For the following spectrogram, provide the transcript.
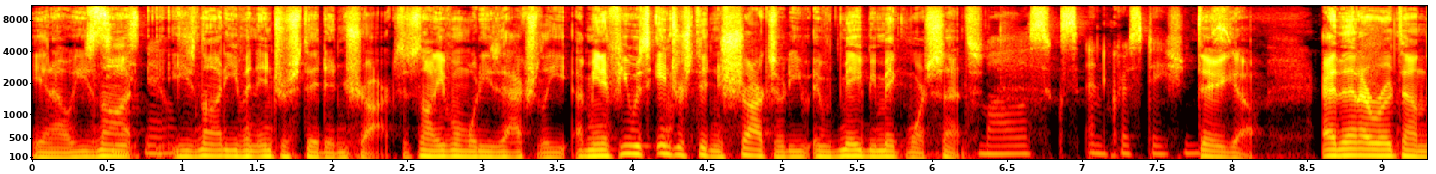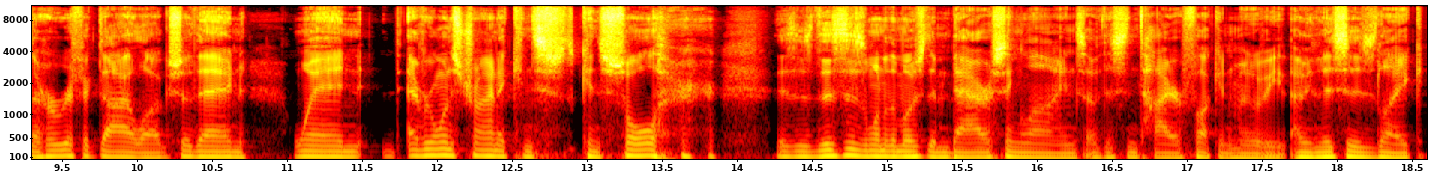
You know, he's not he's not even interested in sharks. It's not even what he's actually. I mean, if he was interested in sharks, it would, it would maybe make more sense. Mollusks and crustaceans. There you go. And then I wrote down the horrific dialogue. So then when everyone's trying to cons- console her, this is this is one of the most embarrassing lines of this entire fucking movie. I mean, this is like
